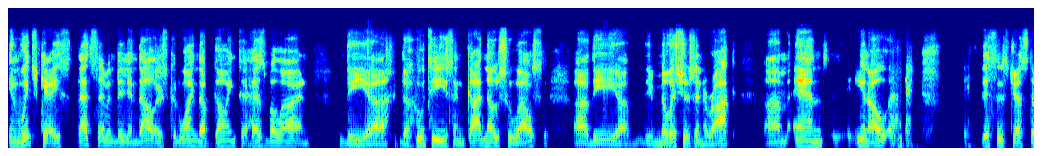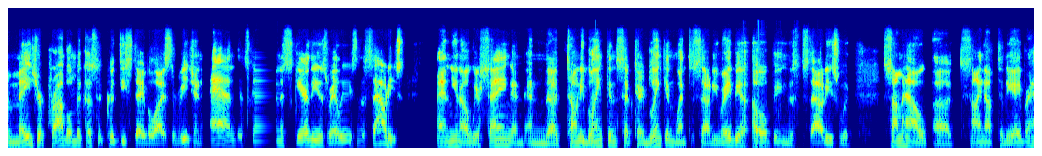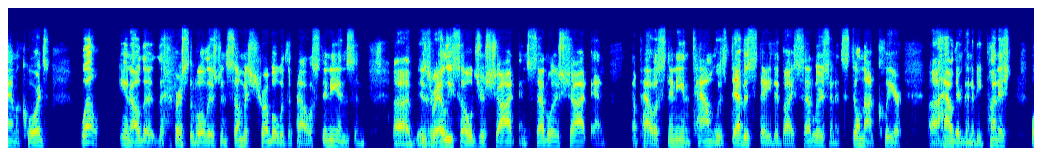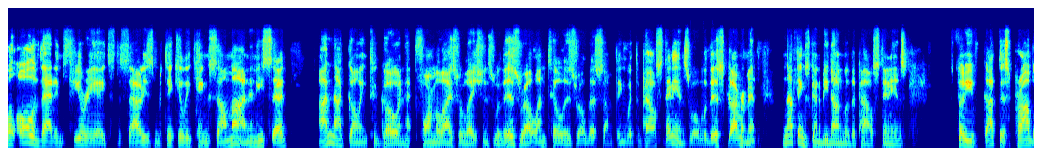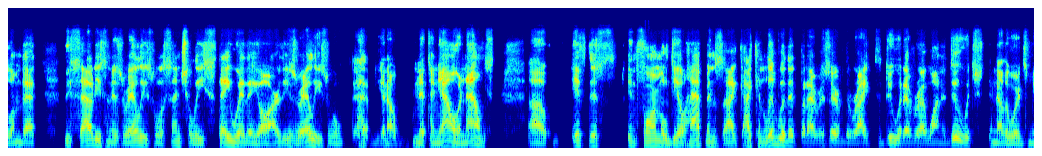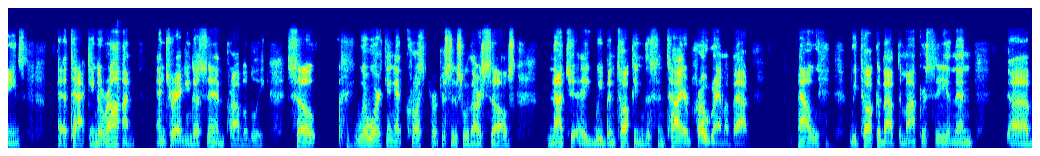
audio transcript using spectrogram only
In which case, that seven billion dollars could wind up going to Hezbollah and the uh, the Houthis and God knows who else, uh, the uh, the militias in Iraq, um, and you know. This is just a major problem because it could destabilize the region and it's going to scare the Israelis and the Saudis and you know we're saying and and uh, tony blinken secretary blinken went to saudi arabia hoping the saudis would somehow uh, sign up to the abraham accords well you know the, the first of all there's been so much trouble with the palestinians and uh, israeli soldiers shot and settlers shot and a Palestinian town was devastated by settlers, and it's still not clear uh, how they're going to be punished. Well, all of that infuriates the Saudis, and particularly King Salman. And he said, I'm not going to go and formalize relations with Israel until Israel does something with the Palestinians. Well, with this government, nothing's going to be done with the Palestinians. So you've got this problem that the Saudis and Israelis will essentially stay where they are. The Israelis will, you know, Netanyahu announced uh, if this informal deal happens, I, I can live with it, but I reserve the right to do whatever I want to do, which in other words means attacking Iran and dragging us in, probably. So we're working at cross purposes with ourselves. Not we've been talking this entire program about how we talk about democracy and then, uh,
